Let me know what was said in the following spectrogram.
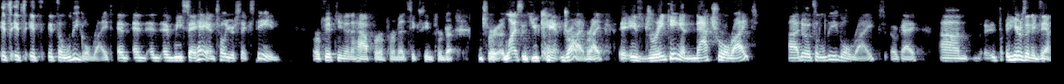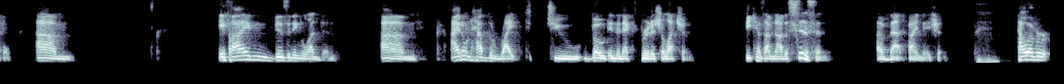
it's it's it's it's a legal right. And and and and we say, hey, until you're 16 or 15 and a half for a permit, 16 for, for a license, you can't drive, right? Is drinking a natural right? Uh, no, it's a legal right. Okay. Um, here's an example. Um, if I'm visiting London, um, I don't have the right to vote in the next British election because I'm not a citizen of that fine nation. Mhm. However,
